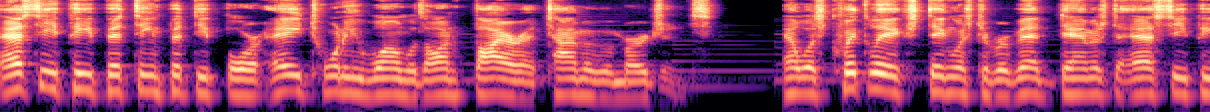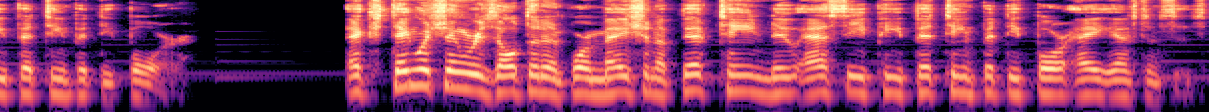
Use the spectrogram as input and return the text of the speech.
SCP-1554-A21 was on fire at time of emergence, and was quickly extinguished to prevent damage to SCP-1554. Extinguishing resulted in formation of 15 new SCP-1554-A instances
